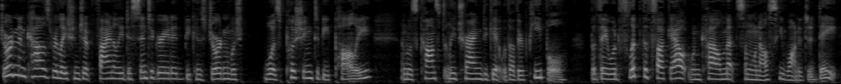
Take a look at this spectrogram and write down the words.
Jordan and Kyle's relationship finally disintegrated because Jordan was, was pushing to be poly and was constantly trying to get with other people, but they would flip the fuck out when Kyle met someone else he wanted to date.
